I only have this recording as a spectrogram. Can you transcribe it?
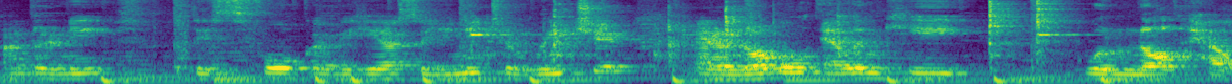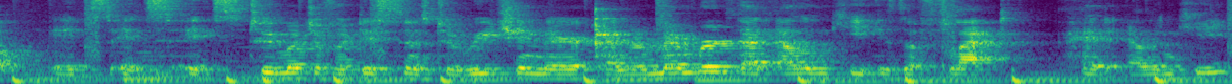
underneath this fork over here so you need to reach it and a normal Allen key will not help. It's, it's, it's too much of a distance to reach in there and remember that Allen key is a flat head Allen key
